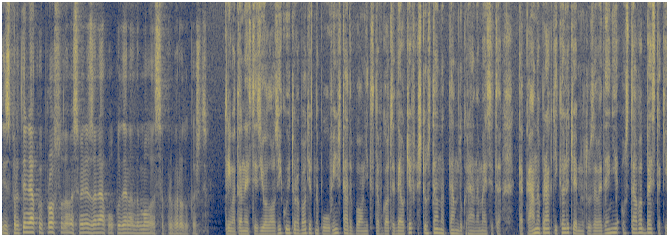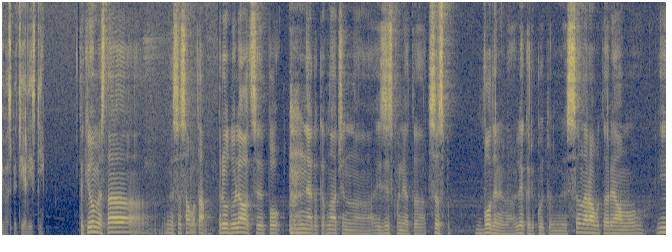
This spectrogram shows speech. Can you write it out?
изпрати някой просто да ме смени за няколко дена да мога да се прибера до къщи. Тримата анестезиолози, които работят на половин щат в болницата в Гоце Делчев, ще останат там до края на месеца. Така на практика лечебното заведение остава без такива специалисти. Такива места не са само там. Преодоляват се по някакъв начин изискванията с водене на лекари, които не са на работа реално и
